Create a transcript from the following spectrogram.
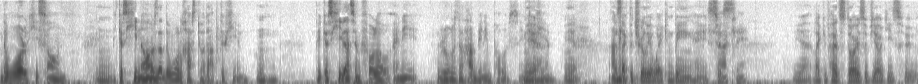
the world his own Mm. because he knows that the world has to adapt to him Mhm. because he doesn't follow any rules that have been imposed into Yeah. him. Yeah, And it's it- like the truly awakened being. Hey, it's just exactly. yeah. Like you've heard stories of yogis who,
